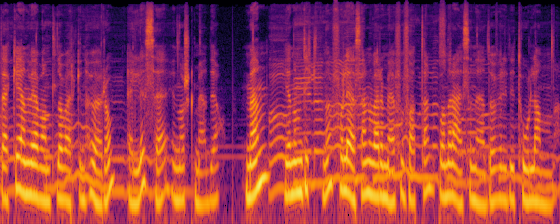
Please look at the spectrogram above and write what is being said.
Det er ikke en vi er vant til å verken høre om eller se i norsk media. Men gjennom diktene får leseren være med forfatteren på en reise nedover i de to landene.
